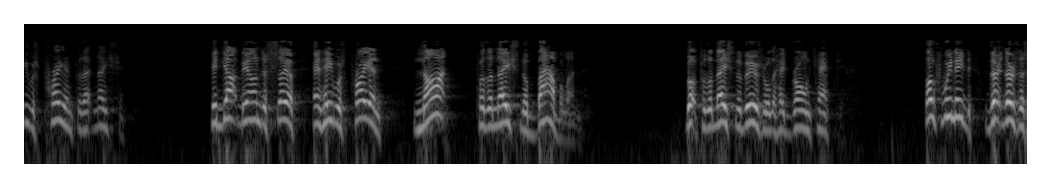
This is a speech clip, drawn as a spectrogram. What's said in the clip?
He was praying for that nation. He'd got beyond himself, and he was praying not for the nation of Babylon, but for the nation of Israel that had grown captive. Folks, we need, there, there's a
